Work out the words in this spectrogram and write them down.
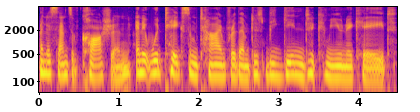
and a sense of caution. And it would take some time for them to begin to communicate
